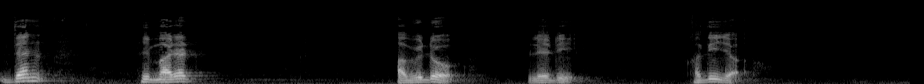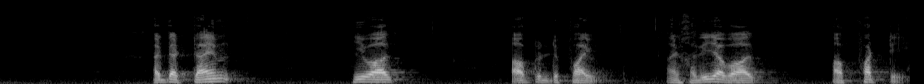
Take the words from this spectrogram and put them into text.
Then he married a widow lady, Khadija. At that time, he was of 25 and Khadija was of 40.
